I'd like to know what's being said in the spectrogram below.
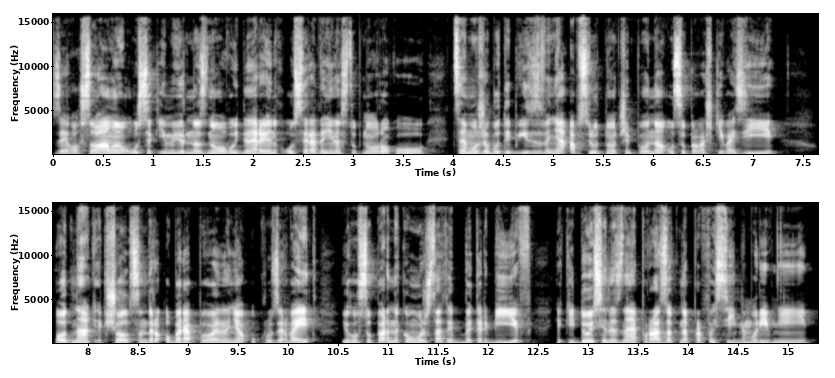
За його словами, Усик імовірно знову вийде на ринг у середині наступного року. Це може бути бій за звання абсолютного чемпіона у суперважкій вазі. Однак, якщо Олександр обере повернення у Крузервейт, його суперником може стати Бетербієв, який досі не знає поразок на професійному рівні.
